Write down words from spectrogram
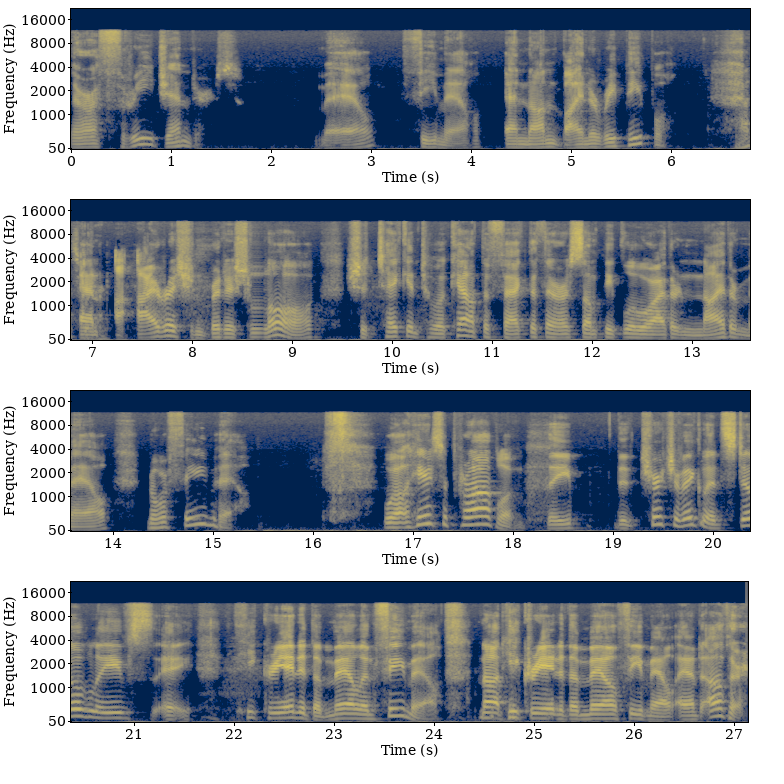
there are three genders: male, female, and non-binary people. That's and weird. Irish and British law should take into account the fact that there are some people who are either neither male nor female. Well, here's the problem. The the Church of England still believes a he created the male and female, not he created the male, female, and other.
